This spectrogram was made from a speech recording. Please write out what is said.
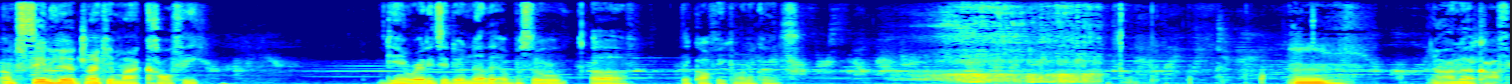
I'm sitting here drinking my coffee, getting ready to do another episode of the Coffee Chronicles. Mmm. I love coffee.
